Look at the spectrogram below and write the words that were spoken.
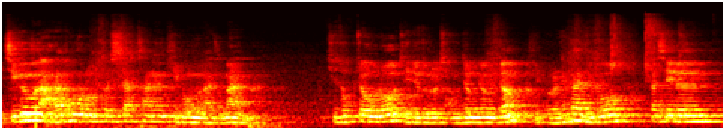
지금은 아라동으로부터 시작하는 기부 문화지만 지속적으로 제주도를 점점 점점 기부를 해가지고 사실은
